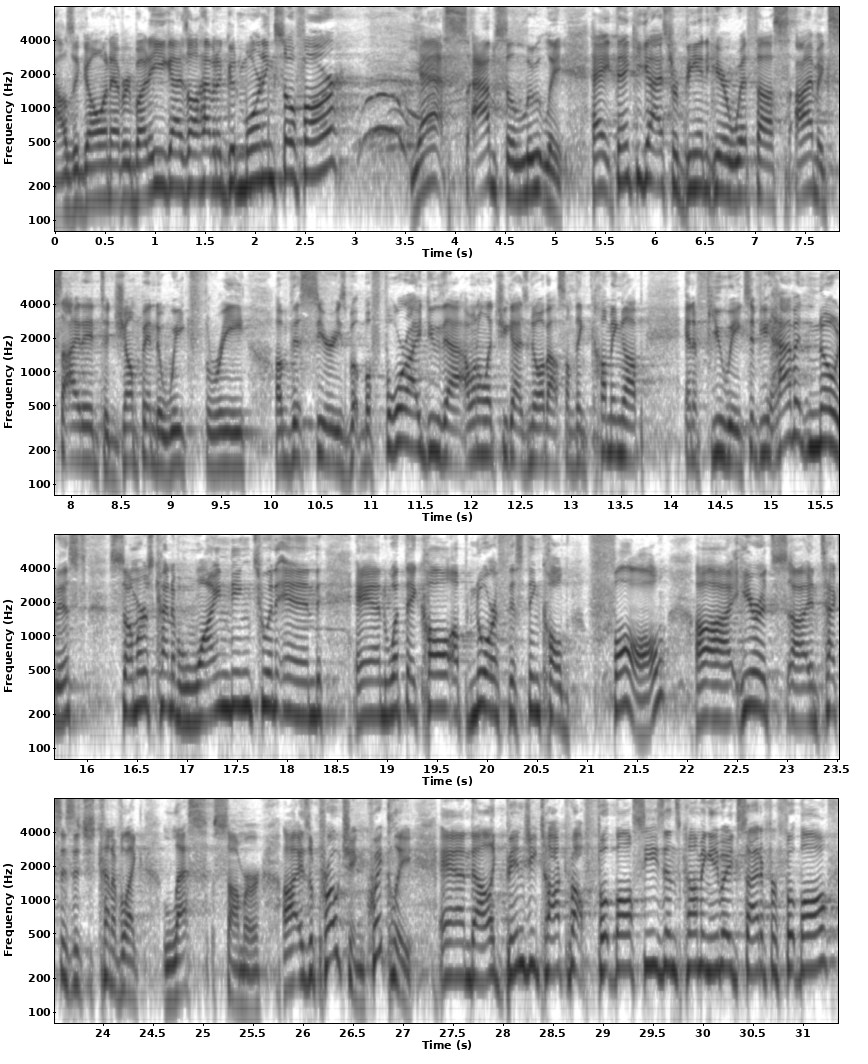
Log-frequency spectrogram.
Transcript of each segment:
How's it going, everybody? You guys all having a good morning so far? Yes, absolutely. Hey, thank you guys for being here with us. I'm excited to jump into week three of this series. But before I do that, I want to let you guys know about something coming up in a few weeks. If you haven't noticed, summer's kind of winding to an end, and what they call up north this thing called fall. Uh, here it's uh, in Texas, it's just kind of like less summer uh, is approaching quickly. And uh, like Benji talked about, football season's coming. Anybody excited for football?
